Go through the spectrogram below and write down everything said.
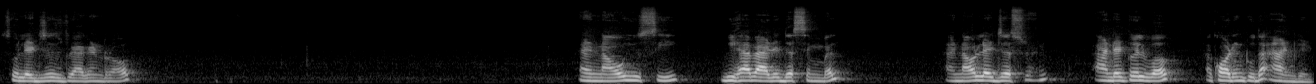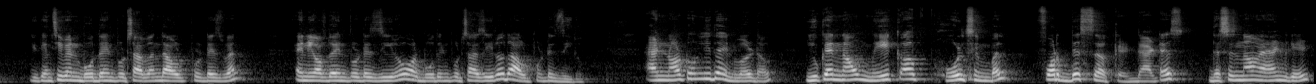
So let's just drag and drop. And now you see we have added the symbol. And now let's just run and it will work according to the AND gate. You can see when both the inputs are 1 the output is 1 any of the input is 0 or both inputs are 0 the output is 0 and not only the inverter you can now make a whole symbol for this circuit. That is this is now AND gate.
